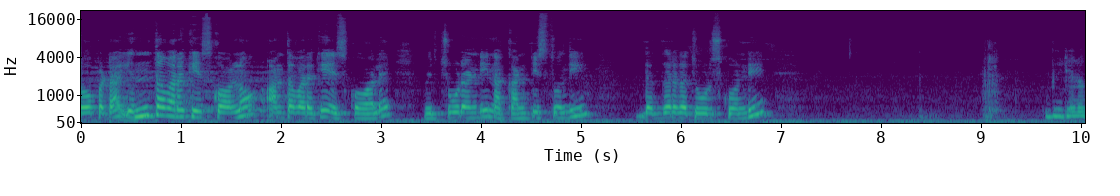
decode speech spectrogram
లోపల ఎంతవరకు వేసుకోవాలో అంతవరకే వేసుకోవాలి. మీరు చూడండి నాకు కనిపిస్తుంది. దగ్గరగా చూసుకోండి. వీడియోలో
